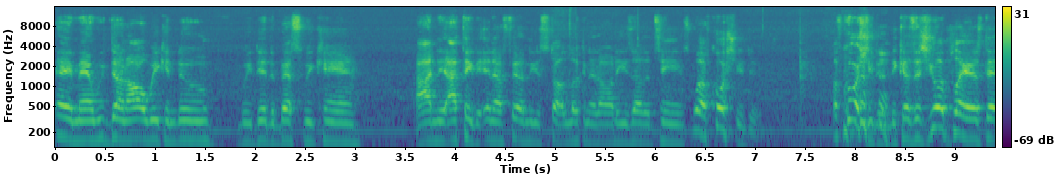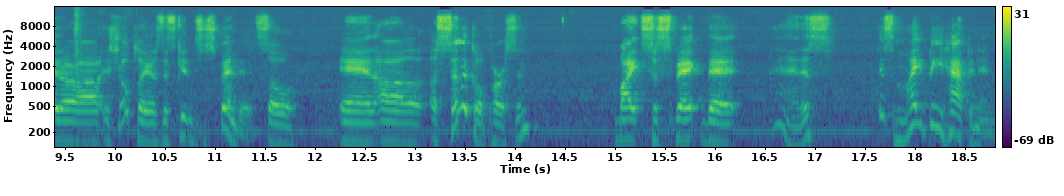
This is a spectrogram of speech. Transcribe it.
"Hey man, we've done all we can do. We did the best we can. I need, I think the NFL needs to start looking at all these other teams. Well, of course you do. Of course you do, because it's your players that are uh, it's your players that's getting suspended. So, and uh, a cynical person might suspect that man, this this might be happening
